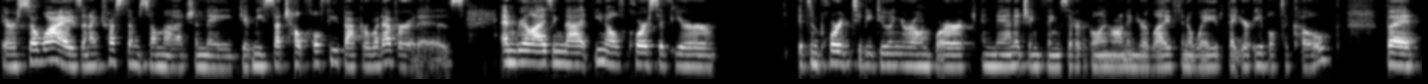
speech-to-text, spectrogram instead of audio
they're so wise and I trust them so much and they give me such helpful feedback or whatever it is. And realizing that, you know, of course, if you're, it's important to be doing your own work and managing things that are going on in your life in a way that you're able to cope. But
